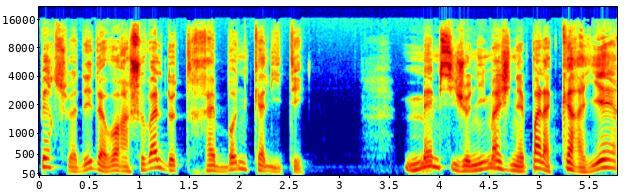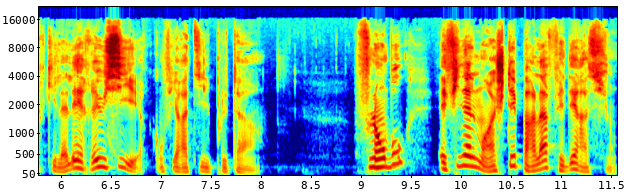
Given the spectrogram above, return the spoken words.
persuadé d'avoir un cheval de très bonne qualité. Même si je n'imaginais pas la carrière qu'il allait réussir, confiera-t-il plus tard. Flambeau est finalement acheté par la Fédération.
